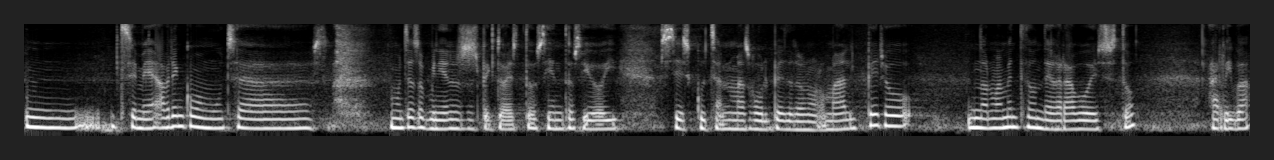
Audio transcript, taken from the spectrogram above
Mm, se me abren como muchas muchas opiniones respecto a esto. Siento si hoy se escuchan más golpes de lo normal, pero normalmente donde grabo esto, arriba,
